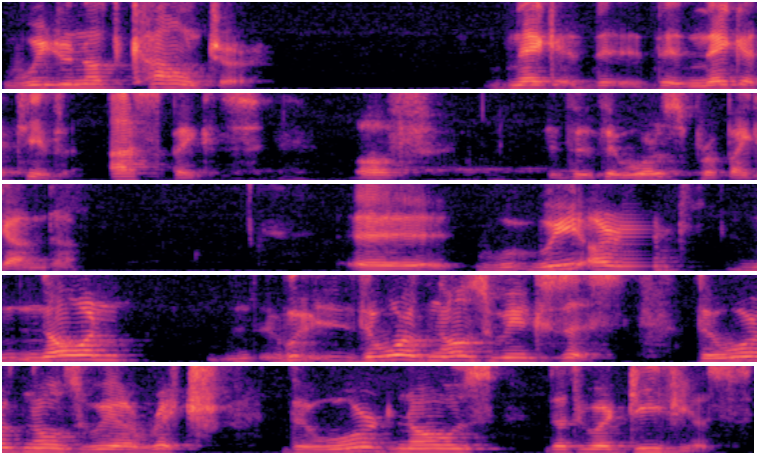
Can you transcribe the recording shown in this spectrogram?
We do not counter neg- the, the negative aspects of the, the world's propaganda. Uh, we are, no one, the world knows we exist. The world knows we are rich. The world knows that we're devious.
